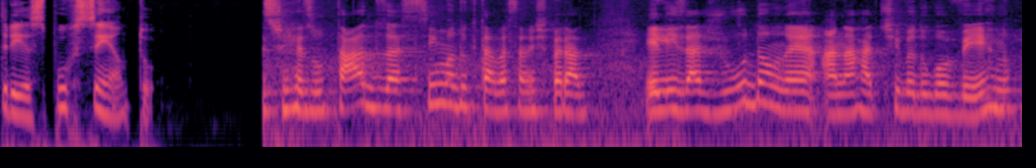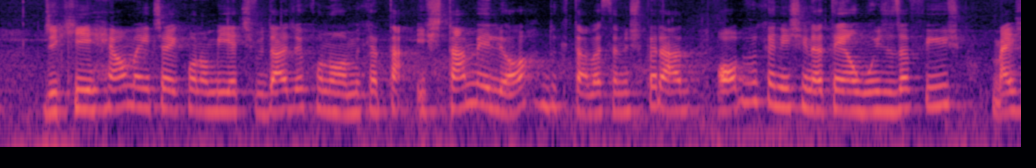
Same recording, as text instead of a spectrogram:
3%. Esses resultados acima do que estava sendo esperado, eles ajudam né, a narrativa do governo de que realmente a economia, a atividade econômica tá, está melhor do que estava sendo esperado. Óbvio que a gente ainda tem alguns desafios, mas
